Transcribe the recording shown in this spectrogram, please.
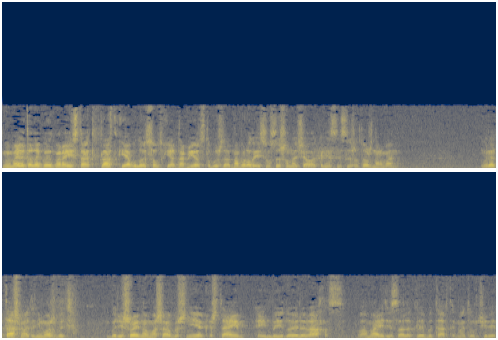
Мы имели тогда, говорит Мара, есть так, класс я было и собственно, одна бьется, то будешь наоборот, если он слышал начало, а конец не слышал, тоже нормально. Говорят, Ташма, это не может быть Баришойна, Маша, Башния, Каштаим, Эйн, Баидо или Рахас. Вама и Тисала, Клеба Тарты. Мы это учили.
